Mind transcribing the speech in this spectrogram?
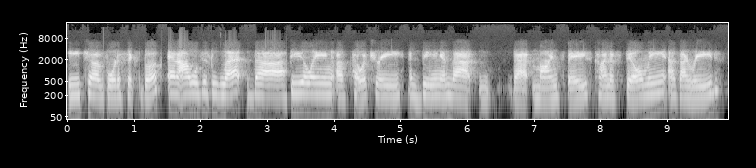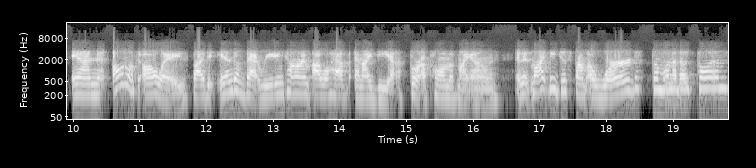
each of four to six books, and I will just let the feeling of poetry and being in that that mind space kind of fill me as I read. And almost always by the end of that reading time, I will have an idea for a poem of my own. And it might be just from a word from one of those poems.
